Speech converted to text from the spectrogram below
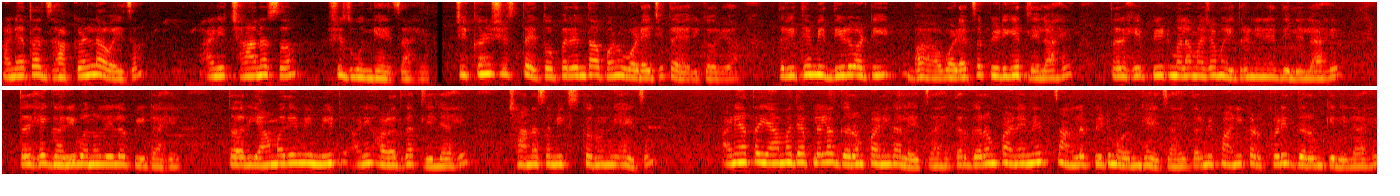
आणि आता झाकण लावायचं आणि छान असं शिजवून घ्यायचं आहे. चिकन शिजतंय तोपर्यंत आपण वड्याची तयारी करूया. तर इथे मी दीड वाटी भा वड्याचं पीठ घेतलेलं आहे. तर हे पीठ मला माझ्या मैत्रिणीने दिलेलं आहे. तर हे घरी बनवलेलं पीठ आहे. तर यामध्ये मी मीठ आणि हळद घातलेली आहे. छान असं मिक्स करून घ्यायचं. आणि आता यामध्ये आपल्याला गरम पाणी घालायचं आहे. तर गरम पाण्याने चांगलं पीठ मळून घ्यायचं आहे. तर मी पाणी कडकडीत गरम केलेलं आहे.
